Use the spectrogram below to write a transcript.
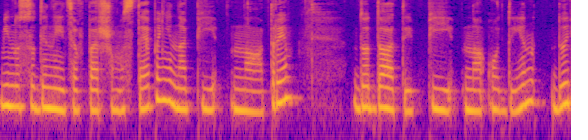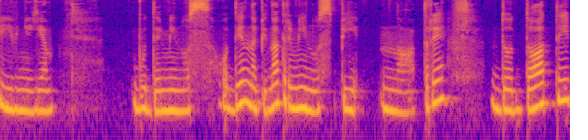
мінус одиниця в першому степені на пі на 3, додати пі на 1 дорівнює буде мінус 1 на пі на 3, мінус пі на 3, додати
